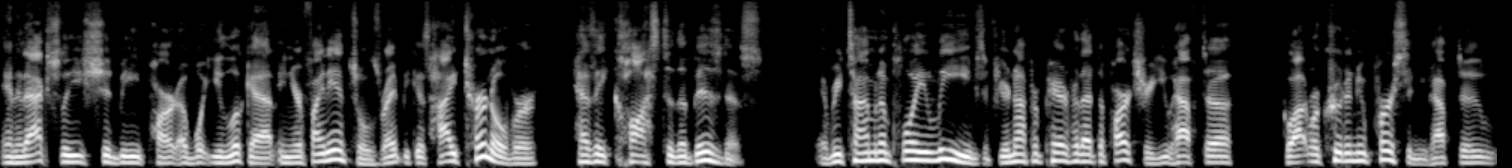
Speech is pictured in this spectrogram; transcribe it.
And it actually should be part of what you look at in your financials, right? Because high turnover has a cost to the business. Every time an employee leaves, if you're not prepared for that departure, you have to go out and recruit a new person. You have to,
